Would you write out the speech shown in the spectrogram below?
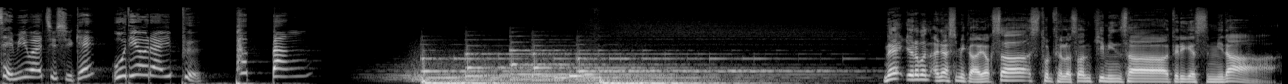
재미와 지식의 오디오 life 팟빵 네, 여러분 안녕하십니까. 역사 스토리텔러 선 김인사 드리겠습니다.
